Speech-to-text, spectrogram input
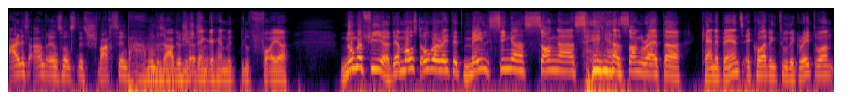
Alles andere ansonsten ist Schwachsinn und Wir steigen Radioscheiße. gleich ein mit ein bisschen Feuer. Nummer 4, der most overrated male singer, Songer, Sänger, Songwriter, keine Bands, according to the great one.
